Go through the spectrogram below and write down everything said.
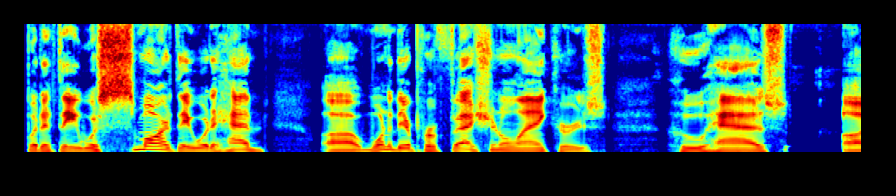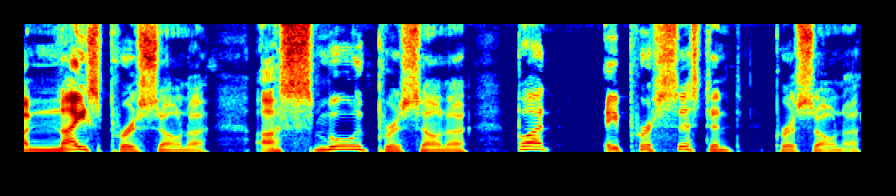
But if they were smart, they would have had uh, one of their professional anchors who has a nice persona, a smooth persona, but a persistent persona.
